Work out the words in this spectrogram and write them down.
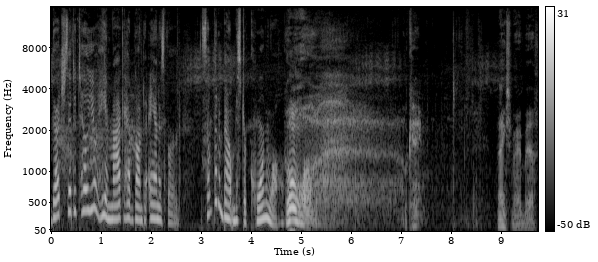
Dutch said to tell you he and Micah have gone to Annesburg. Something about Mr. Cornwall. Cornwall. Okay. Thanks, Mary Beth.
